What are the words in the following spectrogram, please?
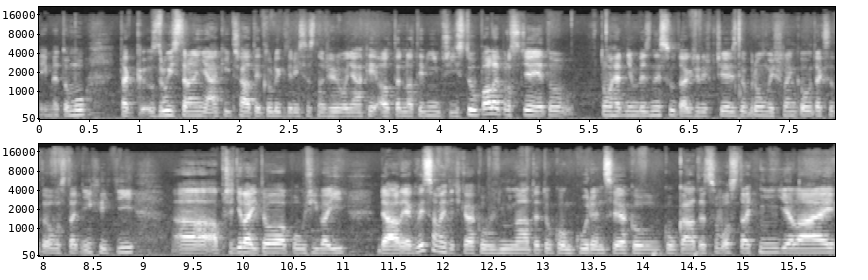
dejme tomu, tak z druhé strany nějaký třeba tituly, který se snažili o nějaký alternativní přístup, ale prostě je to v tom herním biznisu, takže když přijde s dobrou myšlenkou, tak se to ostatní chytí a, a předělají to a používají dál. Jak vy sami teďka jako vnímáte tu konkurenci, jako koukáte, co ostatní dělají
